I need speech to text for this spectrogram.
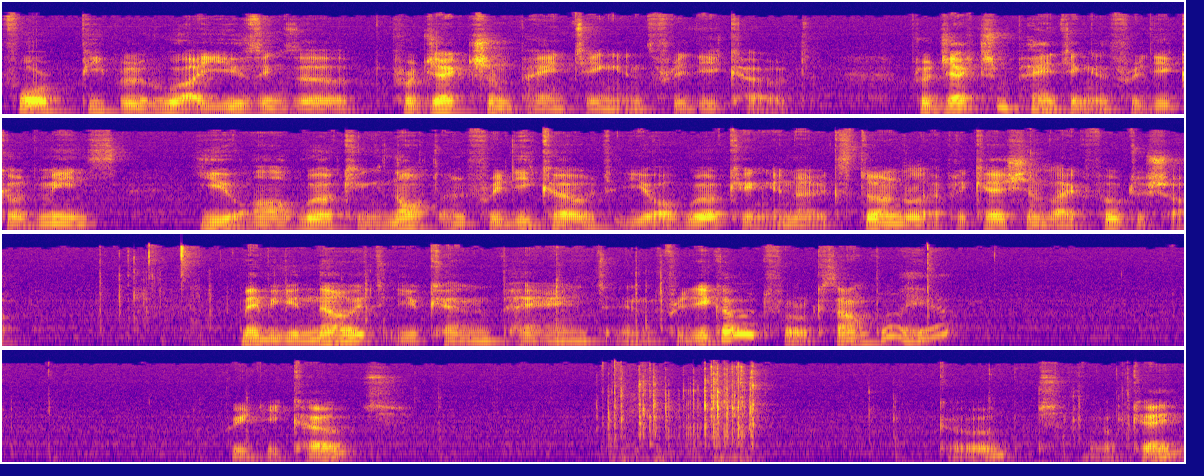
for people who are using the projection painting in 3D Coat. Projection painting in 3D Coat means you are working not in 3D Coat, you are working in an external application like Photoshop. Maybe you know it, you can paint in 3D Coat, for example, here. 3D Coat. Coat, okay.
